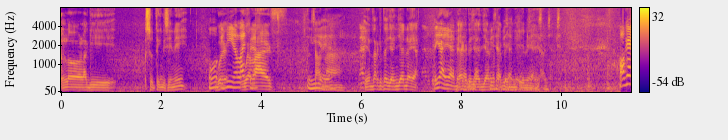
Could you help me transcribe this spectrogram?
lo lagi syuting di sini. Oh, ini ya, live gue ya? live Oh, iya, sana. ya. Ya, ntar kita janjian dah ya. Iya, iya, bisa, kita bisa, janjian bisa, bisa, ini- bisa, ini bisa, ya. bisa, bisa, bisa. Oke.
